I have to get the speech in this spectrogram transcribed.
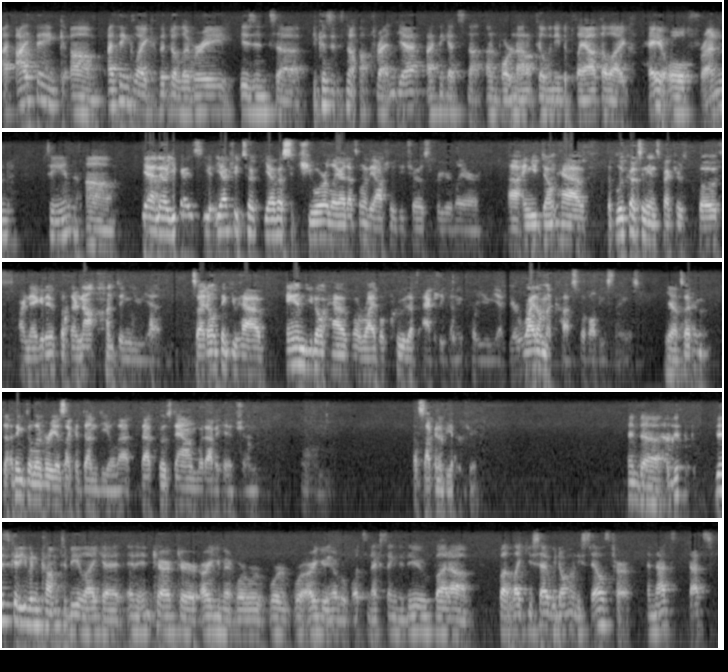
I, think um, I think like the delivery isn't uh, because it's not threatened yet. I think that's not important. I don't feel the need to play out the like, hey, old friend scene. Um, Yeah, no, you guys, you, you actually took, you have a secure layer. That's one of the options you chose for your layer. Uh, and you don't have, the blue coats and the inspectors both are negative, but they're not hunting you yet. So I don't think you have, and you don't have a rival crew that's actually gunning for you yet. You're right on the cusp of all these things. Yeah. So I think, I think delivery is like a done deal. That that goes down without a hitch, and um, that's not going to be an issue. And uh, this this could even come to be like a, an in character argument where we're, we're we're arguing over what's the next thing to do. But um, but like you said, we don't have any sales turf, and that's that's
